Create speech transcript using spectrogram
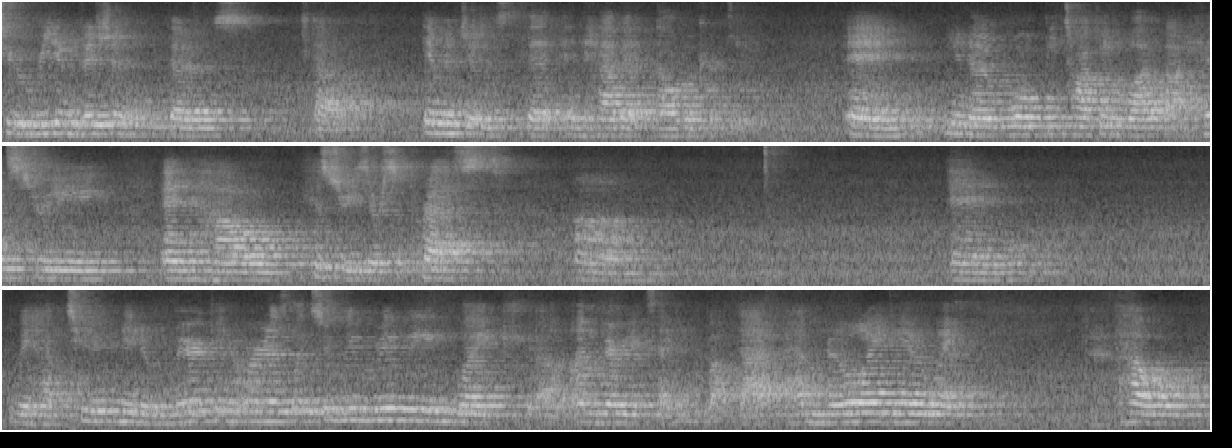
to re-envision those uh, images that inhabit Albuquerque. And, you know, we'll be talking a lot about history and how histories are suppressed. Um, and we have two Native American artists. Like, so we really like. Uh, I'm very excited about that. I have no idea like how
